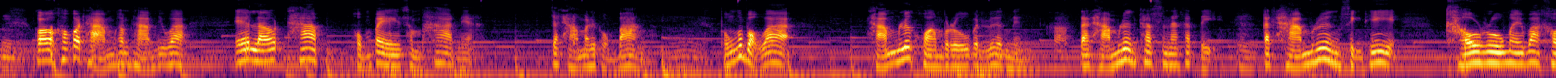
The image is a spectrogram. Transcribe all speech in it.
อืมก็เขาก็ถามคำถามที่ว่า เอ๊ะแล้วถ้าผมไปสัมภาษณ์เนี่ยจะถามอะไรผมบ้าง ผมก็บอกว่า ถามเรื่องความรู้เป็นเรื่องหนึ่งครับแต่ถามเรื่องทัศนคติอืมกับถามเรื่องสิ่งที่เขารู้ไหมว่าเขา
